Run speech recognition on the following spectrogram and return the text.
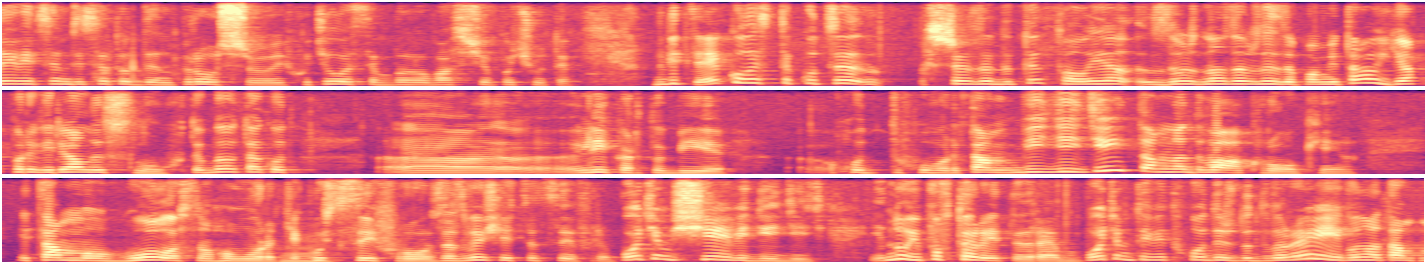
0971, прошу, і хотілося б вас ще почути. Дивіться, я колись таку це ще за дитинства, але я завж- назавжди запам'ятаю, як перевіряли слух. Тебе отак от е, лікар тобі ход- говорить, там відійдіть там на два кроки. І там голосно говорить якусь цифру, зазвичай це цифри. Потім ще відійдіть. І, ну і повторити треба. Потім ти відходиш до дверей, і вона там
